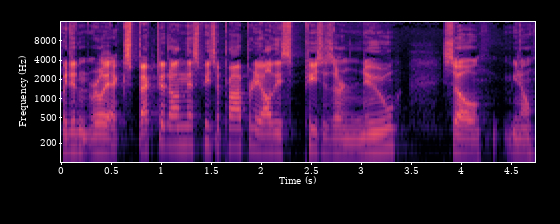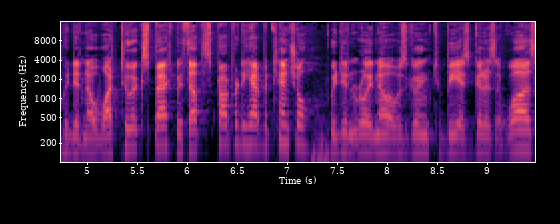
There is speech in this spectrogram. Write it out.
We didn't really expect it on this piece of property. All these pieces are new. So, you know, we didn't know what to expect. We thought this property had potential. We didn't really know it was going to be as good as it was.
